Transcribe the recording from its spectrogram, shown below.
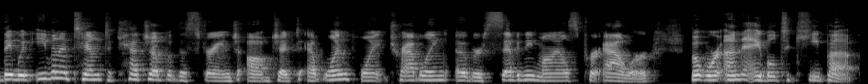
They would even attempt to catch up with the strange object at one point, traveling over 70 miles per hour, but were unable to keep up.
